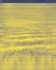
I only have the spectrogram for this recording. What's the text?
mail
